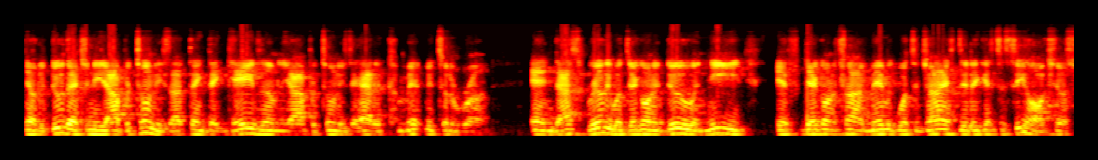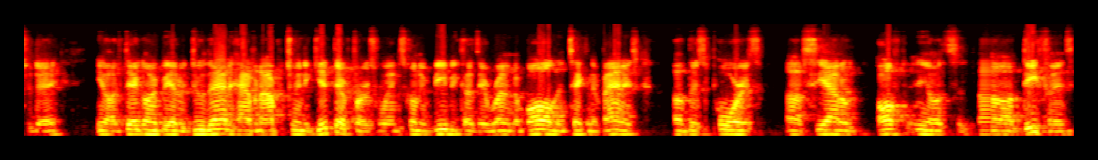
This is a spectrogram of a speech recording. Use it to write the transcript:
you know, to do that, you need opportunities. I think they gave them the opportunities. They had a commitment to the run. And that's really what they're going to do and need if they're going to try and mimic what the Giants did against the Seahawks yesterday. You know, if they're going to be able to do that and have an opportunity to get their first win, it's going to be because they're running the ball and taking advantage of this porous uh, Seattle off, you know, uh, defense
